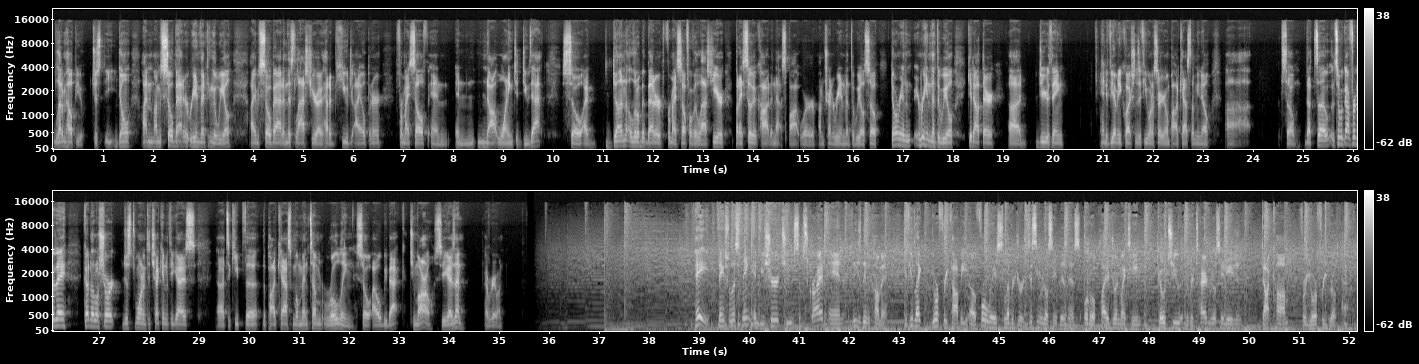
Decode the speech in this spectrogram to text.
let them help you. Just don't. I'm I'm so bad at reinventing the wheel. I'm so bad. And this last year, I've had a huge eye opener for myself and and not wanting to do that. So I've done a little bit better for myself over the last year, but I still get caught in that spot where I'm trying to reinvent the wheel. So don't re- reinvent the wheel. Get out there, uh, do your thing. And if you have any questions, if you want to start your own podcast, let me know. Uh, so that's uh, that's what we got for today. Cut a little short. Just wanted to check in with you guys uh, to keep the the podcast momentum rolling. So I will be back tomorrow. See you guys then. Have a great one. Hey, thanks for listening, and be sure to subscribe and please leave a comment. If you'd like your free copy of four ways to leverage your existing real estate business or to apply to join my team, go to the theretiredrealestateagent.com for your free growth pack.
